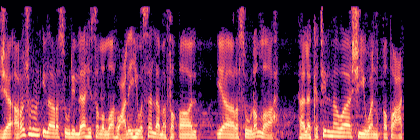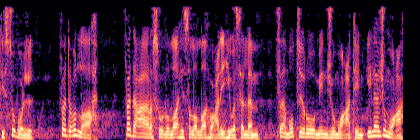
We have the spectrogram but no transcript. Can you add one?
جاء رجل إلى رسول الله صلى الله عليه وسلم فقال يا رسول الله هلكت المواشي وانقطعت السبل. فادعوا الله. فدعا رسول الله صلى الله عليه وسلم فمطروا من جمعة إلى جمعة.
